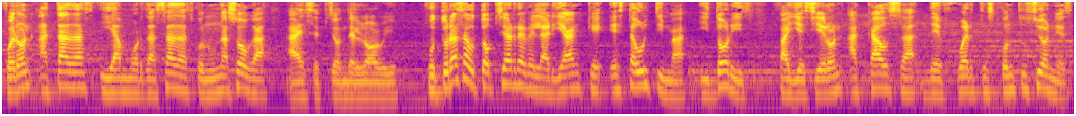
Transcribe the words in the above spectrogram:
Fueron atadas y amordazadas con una soga, a excepción de Lori. Futuras autopsias revelarían que esta última y Doris fallecieron a causa de fuertes contusiones,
